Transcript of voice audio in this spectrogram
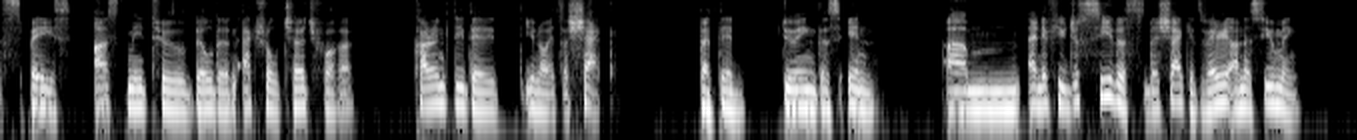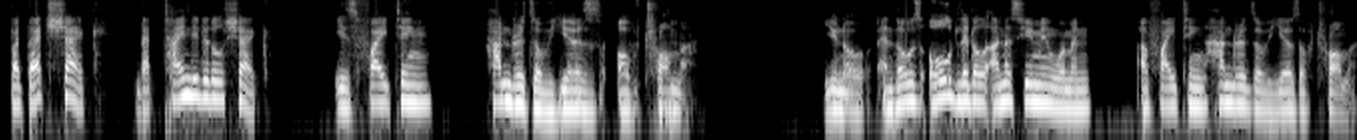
space asked me to build an actual church for her. Currently, they, you know, it's a shack that they're doing this in. Um, and if you just see this, the shack, it's very unassuming. But that shack, that tiny little shack, is fighting hundreds of years of trauma. You know, and those old little unassuming women are fighting hundreds of years of trauma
